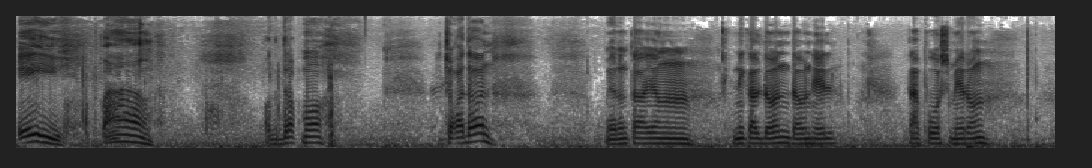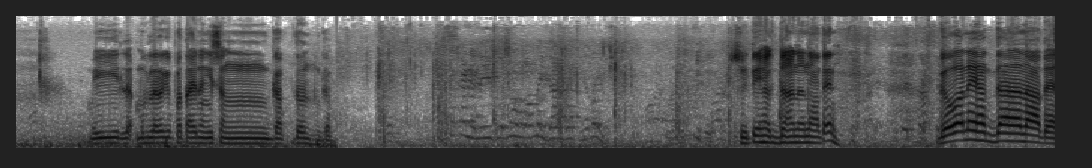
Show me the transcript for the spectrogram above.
A, pang. Pag drop mo, tsaka doon. Meron tayong technical doon, downhill. Tapos merong may la- maglalagay pa tayo ng isang gap doon, gap. So ito yung hagdanan natin. Gawa na yung hagdanan natin,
